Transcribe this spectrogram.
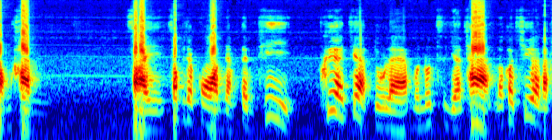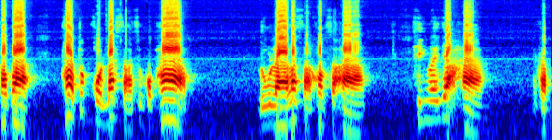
สำคัญ ใส่ทรัพยากรอย่างเต็มที่เพื่อที่จะดูแลมนุษยชาติ แล้วก็เชื่อนะครับว่า ถ้าทุกคนรักษาสุขภาพ ดูแลรักษาความสะอาด ทิ้งระยะห่างนะครับ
